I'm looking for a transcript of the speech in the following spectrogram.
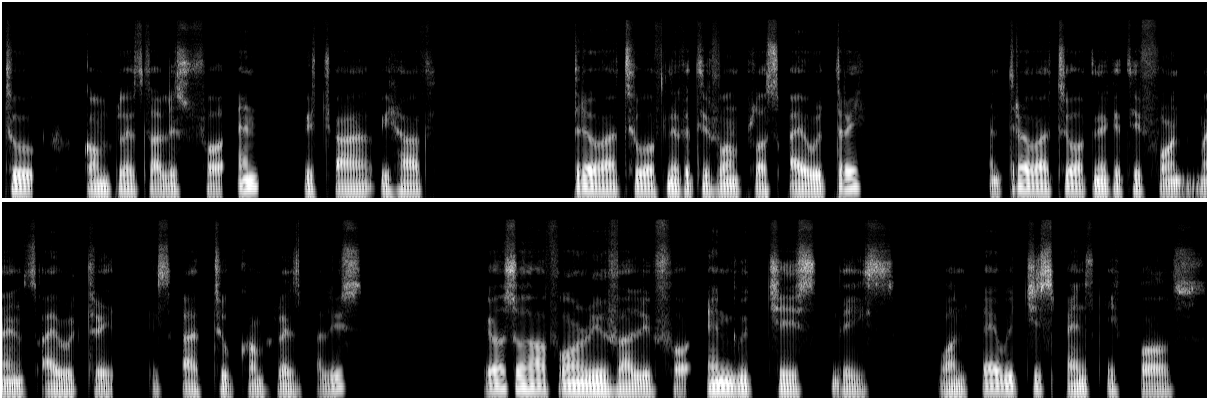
two complex values for n, which are we have 3 over 2 of negative 1 plus i root 3 and 3 over 2 of negative 1 minus i root 3. These are two complex values. We also have one real value for n which is this one here which is n equals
